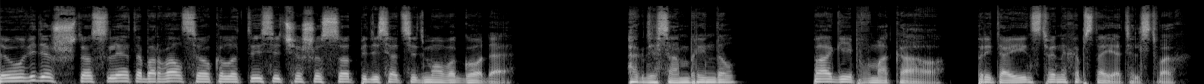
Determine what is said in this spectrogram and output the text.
Ты увидишь, что след оборвался около 1657 года. А где сам Бриндл? Погиб в Макао при таинственных обстоятельствах.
